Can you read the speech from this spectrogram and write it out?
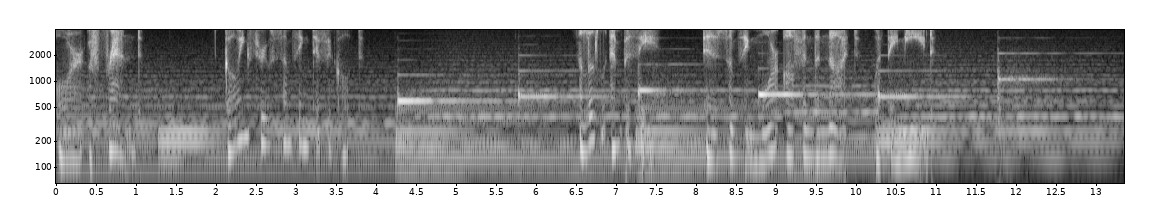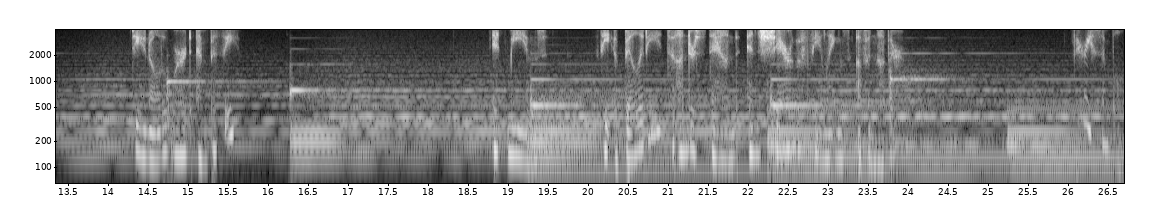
or a friend going through something difficult. A little empathy is something more often than not what they need. Do you know the word empathy? It means the ability to understand and share the feelings of another. Very simple.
